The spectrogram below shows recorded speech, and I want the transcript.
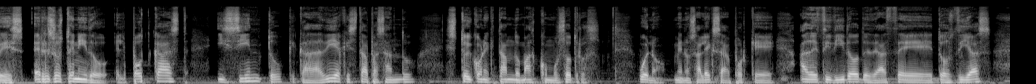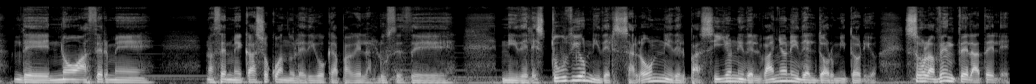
es R Sostenido, el podcast, y siento que cada día que está pasando estoy conectando más con vosotros. Bueno, menos Alexa, porque ha decidido desde hace dos días de no hacerme no hacerme caso cuando le digo que apague las luces de ni del estudio, ni del salón, ni del pasillo, ni del baño, ni del dormitorio. Solamente la tele.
